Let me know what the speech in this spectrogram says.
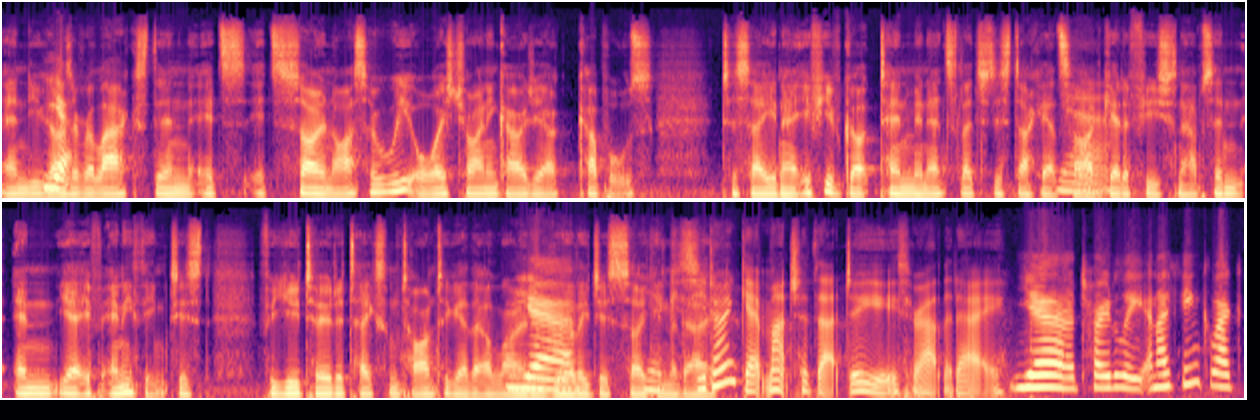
and you guys Yeah. are relaxed and it's it's so nice. So we always try and encourage our couples to say, you know, if you've got 10 minutes, let's just duck outside, Yeah. get a few snaps. And, and yeah, if anything, just for you two to take some time together alone Yeah. and really just soak Yeah, in the because day. you don't get much of that, do you, throughout the day? Yeah, totally. And I think like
